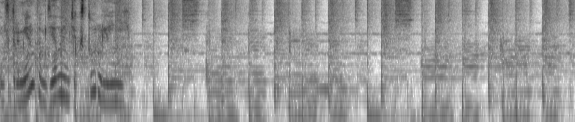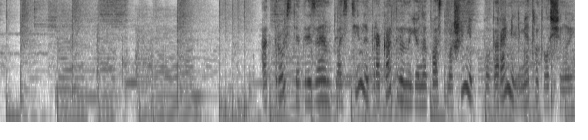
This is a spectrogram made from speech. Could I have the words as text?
Инструментом делаем текстуру линий. От трости отрезаем пластину и прокатываем ее на паст-машине 1,5 мм толщиной.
